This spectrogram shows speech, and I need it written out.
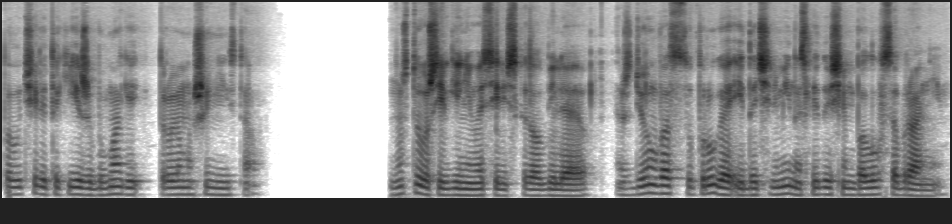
получили такие же бумаги трое машинистов. «Ну что ж, Евгений Васильевич», – сказал Беляев, – «ждем вас с супругой и дочерьми на следующем балу в собрании.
